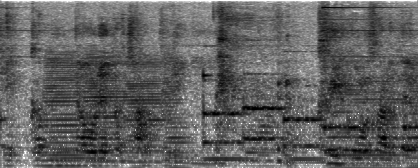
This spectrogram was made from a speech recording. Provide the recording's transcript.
結果みんな俺のチャップリンに食い殺されたよ。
